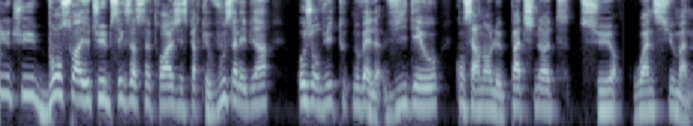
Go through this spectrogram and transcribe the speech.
YouTube, bonsoir YouTube, c'est Xos93, j'espère que vous allez bien. Aujourd'hui, toute nouvelle vidéo concernant le patch note sur Once Human.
